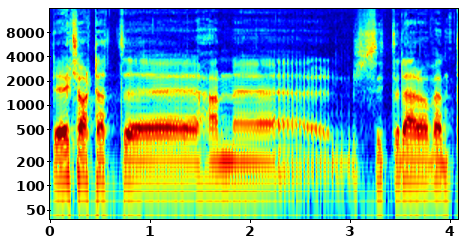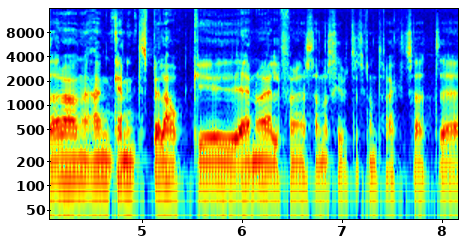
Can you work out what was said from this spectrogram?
det är klart att eh, han eh, sitter där och väntar. Han, han kan inte spela hockey i NHL förrän han har skrivit ett kontrakt. Så att, eh,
